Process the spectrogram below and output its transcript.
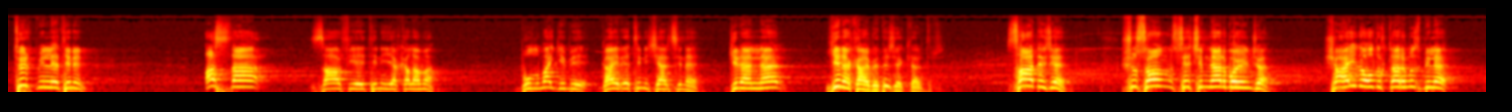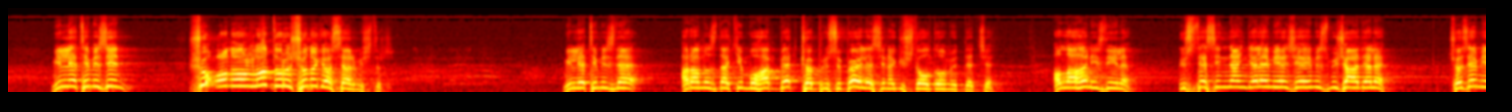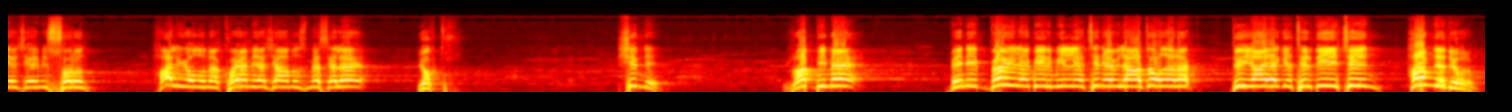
Türk milletinin asla zafiyetini yakalama, bulma gibi gayretin içerisine girenler yine kaybedeceklerdir. Sadece şu son seçimler boyunca şahit olduklarımız bile milletimizin şu onurlu duruşunu göstermiştir. Milletimizle aramızdaki muhabbet köprüsü böylesine güçlü olduğu müddetçe Allah'ın izniyle üstesinden gelemeyeceğimiz mücadele, çözemeyeceğimiz sorun, hal yoluna koyamayacağımız mesele yoktur. Şimdi Rabbime beni böyle bir milletin evladı olarak dünyaya getirdiği için hamd ediyorum.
